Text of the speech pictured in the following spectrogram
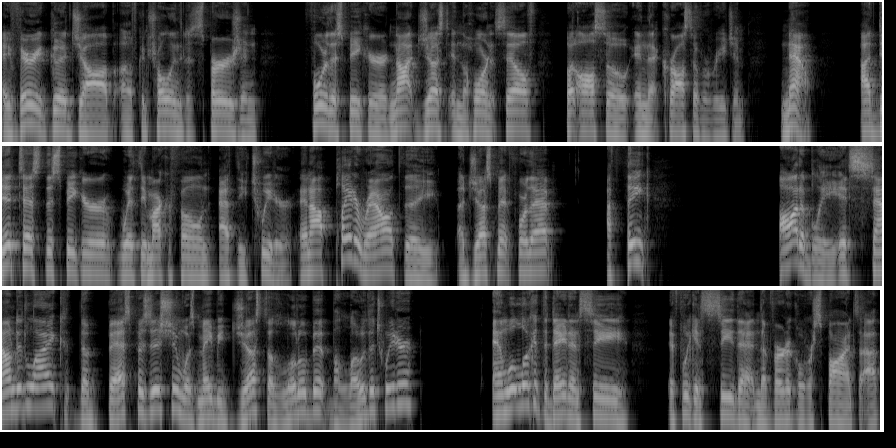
a very good job of controlling the dispersion for the speaker, not just in the horn itself, but also in that crossover region. Now, I did test this speaker with the microphone at the tweeter and I played around with the adjustment for that. I think audibly, it sounded like the best position was maybe just a little bit below the tweeter. And we'll look at the data and see if we can see that in the vertical response. I,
